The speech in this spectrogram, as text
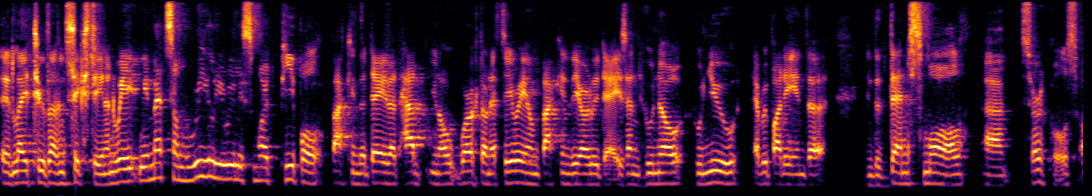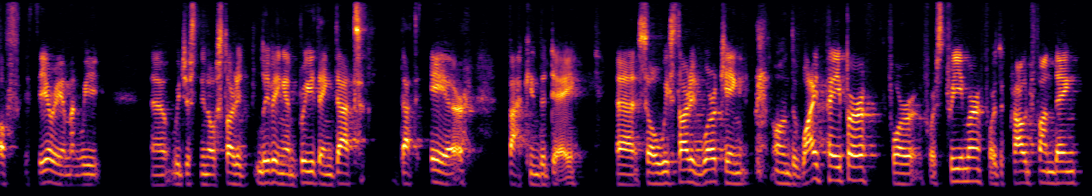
in, late 2016, and we we met some really really smart people back in the day that had you know worked on Ethereum back in the early days, and who know who knew everybody in the in the then small uh, circles of Ethereum, and we uh, we just you know started living and breathing that that air back in the day. Uh, so we started working on the white paper for, for Streamr, for the crowdfunding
